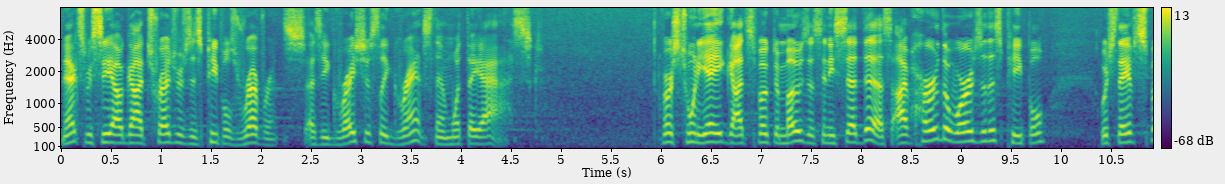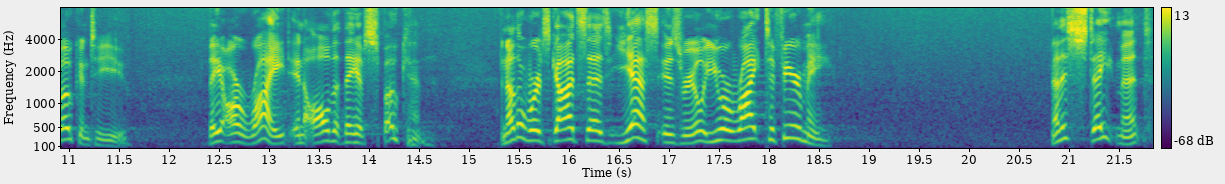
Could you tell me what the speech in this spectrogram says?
Next, we see how God treasures his people's reverence as he graciously grants them what they ask. Verse 28, God spoke to Moses and he said this I've heard the words of this people which they have spoken to you. They are right in all that they have spoken. In other words, God says, Yes, Israel, you are right to fear me. Now, this statement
